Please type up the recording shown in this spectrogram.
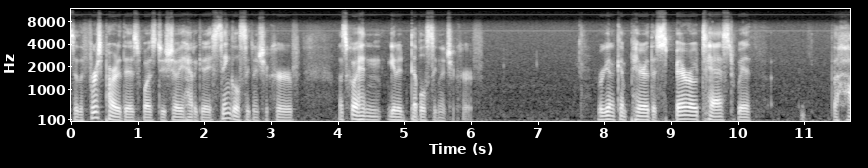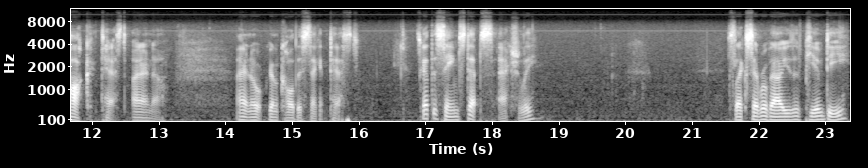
So the first part of this was to show you how to get a single signature curve. Let's go ahead and get a double signature curve. We're going to compare the Sparrow test with the Hawk test. I don't know. I don't know what we're going to call this second test. It's got the same steps, actually. Select several values of P of D.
